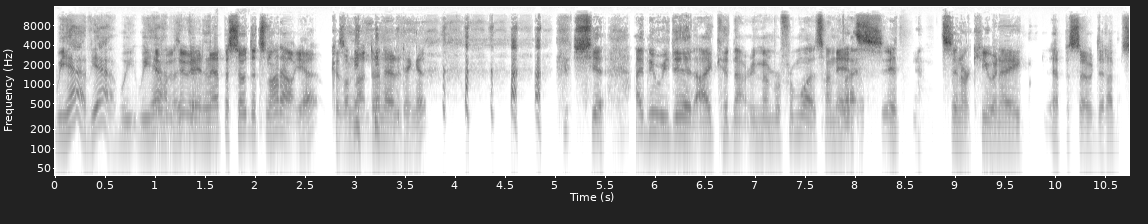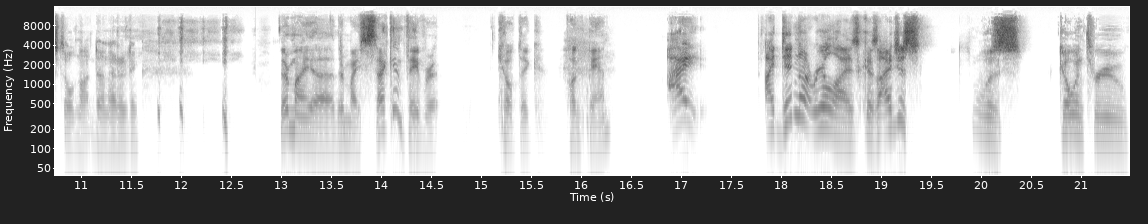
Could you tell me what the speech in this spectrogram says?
We have, yeah, we we It have. was Uh, in an episode that's not out yet because I'm not done editing it. Shit, I knew we did. I could not remember from what. So I'm glad. It's it's in our Q and A episode that I'm still not done editing. They're my uh, they're my second favorite Celtic punk band. I I did not realize because I just was going through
